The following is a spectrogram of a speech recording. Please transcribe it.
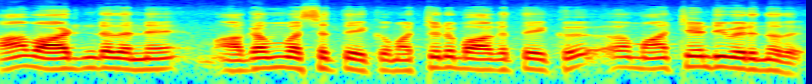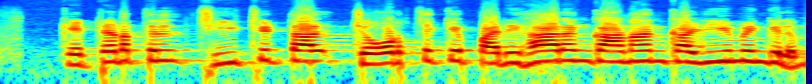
ആ വാർഡിന്റെ തന്നെ അകം വശത്തേക്ക് മറ്റൊരു ഭാഗത്തേക്ക് മാറ്റേണ്ടി വരുന്നത്. കെട്ടിടത്തിൽ ചീറ്റിട്ടാൽ ചോർച്ചയ്ക്ക് പരിഹാരം കാണാൻ കഴിയുമെങ്കിലും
